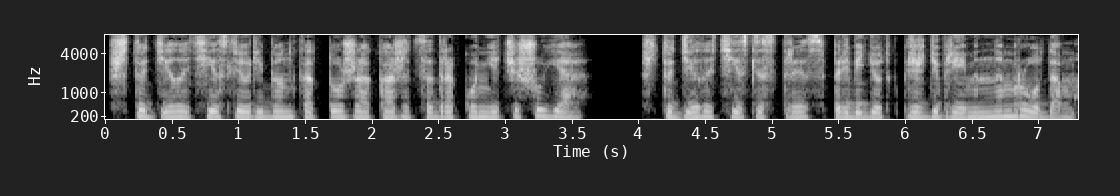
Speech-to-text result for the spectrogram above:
Что делать, если у ребенка тоже окажется драконья чешуя? Что делать, если стресс приведет к преждевременным родам?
